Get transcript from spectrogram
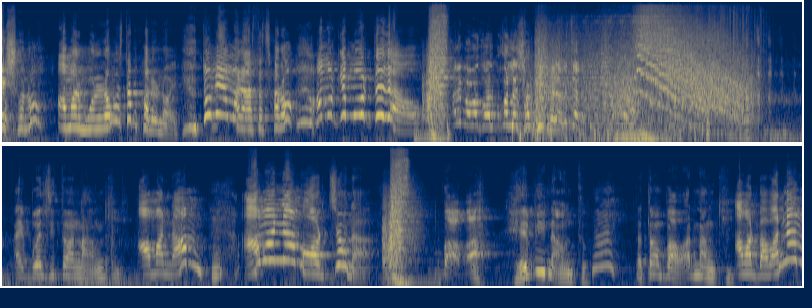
এ শোনো আমার মনের অবস্থা ভালো নয়। তুমি আমার রাস্তা ছাড়ো আমাকে মরতে দাও। আরে বাবা গল্প করলে সব ঠিক হয়ে যাবে চলো। আমি বলছি তোমার নাম কি? আমার নাম? আমার নাম অর্চনা। বাবা হেভি নাম তো। তা তোমার বাবার নাম কি? আমার বাবার নাম?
